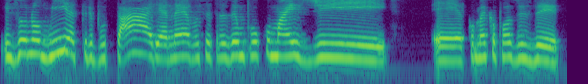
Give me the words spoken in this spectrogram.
isonomia tributária, né? Você trazer um pouco mais de. É, como é que eu posso dizer?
